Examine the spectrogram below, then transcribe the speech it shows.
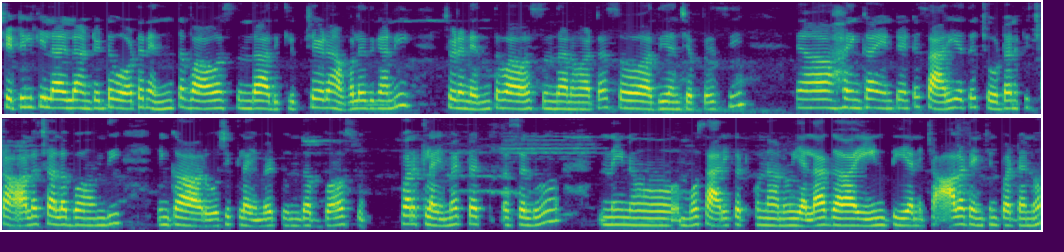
చెట్టులకి ఇలా ఇలా అంటుంటే వాటర్ ఎంత బాగా వస్తుందో అది క్లిప్ చేయడం అవ్వలేదు కానీ చూడండి ఎంత బాగా వస్తుందో అనమాట సో అది అని చెప్పేసి. ఇంకా ఏంటంటే శారీ అయితే చూడడానికి చాలా చాలా బాగుంది. ఇంకా ఆ రోజు క్లైమేట్ ఉందబ్బా సూపర్ క్లైమేట్ అసలు. నేను అమ్మో శారీ కట్టుకున్నాను ఎలాగా ఏంటి అని చాలా టెన్షన్ పడ్డాను.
